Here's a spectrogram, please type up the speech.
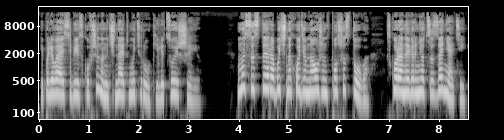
и, поливая себе из кувшина, начинает мыть руки, лицо и шею. Мы с Эстер обычно ходим на ужин в полшестого. Скоро она вернется с занятий,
